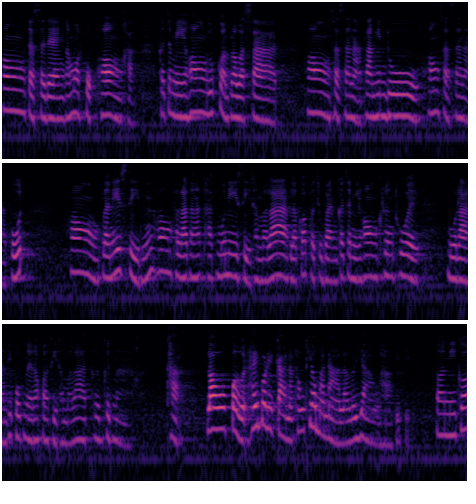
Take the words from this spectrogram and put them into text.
ห้องจัดแสดงทั้งหมด 6 ห้องค่ะ ก็จะมีห้องยุคก่อนประวัติศาสตร์ ห้องศาสนาพราหมณ์ฮินดู ห้องศาสนาพุทธ ห้องประณีตศิลป์ห้องพระรัตนทัศน์มุนีศรีธรรมราช แล้วก็ปัจจุบันก็จะมีห้องเครื่องถ้วยโบราณที่พบในนครศรีธรรมราชเพิ่มขึ้นมาค่ะค่ะ เราเปิดให้บริการนักท่องเที่ยวมานานแล้วหรือยังคะพี่กิกตอนนี้ก็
